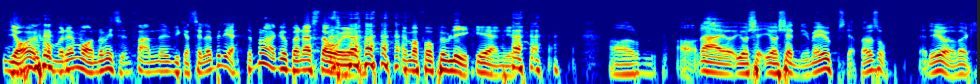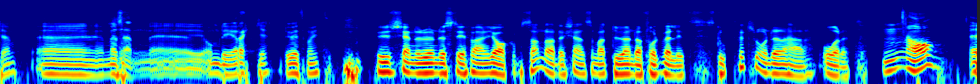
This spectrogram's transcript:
Ja, kommer det imorgon. De inser, fan, vi kan sälja biljetter på den här gubben nästa år ju. När man får publik igen ju. Ja, roligt. Ja, nej, jag, jag, jag känner ju mig uppskattad och så. Det gör jag verkligen. Eh, men sen eh, om det räcker, det vet man ju inte. Hur känner du under Stefan Jakobsson då? Det känns som att du ändå har fått väldigt stort förtroende det här året. Mm, ja. Eh,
